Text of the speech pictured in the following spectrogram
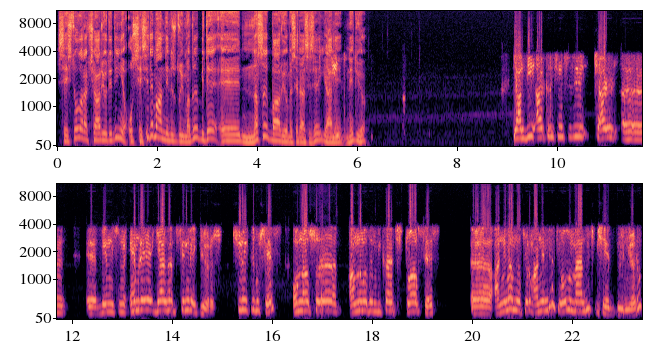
sesli olarak çağırıyor dedin ya o sesi de mi anneniz duymadı? Bir de e, nasıl bağırıyor mesela size? Yani ne diyor? Yani bir arkadaşın sizi çağırır. E, e, benim ismim Emre gel hadi seni bekliyoruz. Sürekli bu ses. Ondan sonra anlamadığım birkaç tuhaf ses. E, anneme anlatıyorum. Annem diyor ki oğlum ben hiçbir şey duymuyorum.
